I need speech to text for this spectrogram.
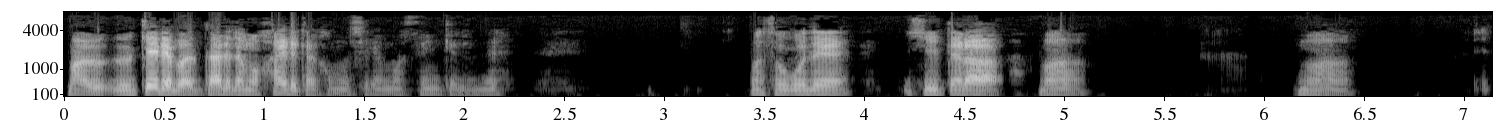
まあ、受ければ誰でも入れたかもしれませんけどね。まあ、そこで弾いたら、まあ、まあ、弾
